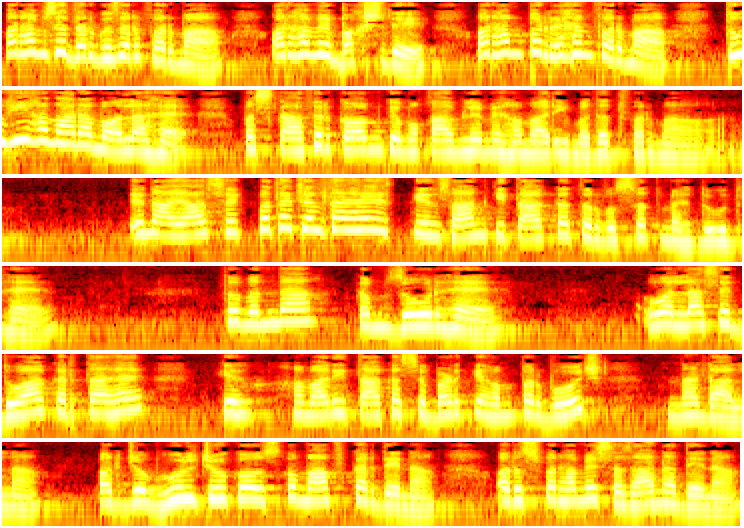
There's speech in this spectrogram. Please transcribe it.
اور ہم سے درگزر فرما اور ہمیں بخش دے اور ہم پر رحم فرما۔ تو ہی ہمارا مولا ہے۔ بس کافر قوم کے مقابلے میں ہماری مدد فرما۔ ان آیات سے پتہ چلتا ہے کہ انسان کی طاقت اور وسط محدود ہے۔ تو بندہ کمزور ہے۔ وہ اللہ سے دعا کرتا ہے کہ ہماری طاقت سے بڑھ کے ہم پر بوجھ نہ ڈالنا۔ اور جو بھول چوک ہو اس کو معاف کر دینا اور اس پر ہمیں سزا نہ دینا۔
